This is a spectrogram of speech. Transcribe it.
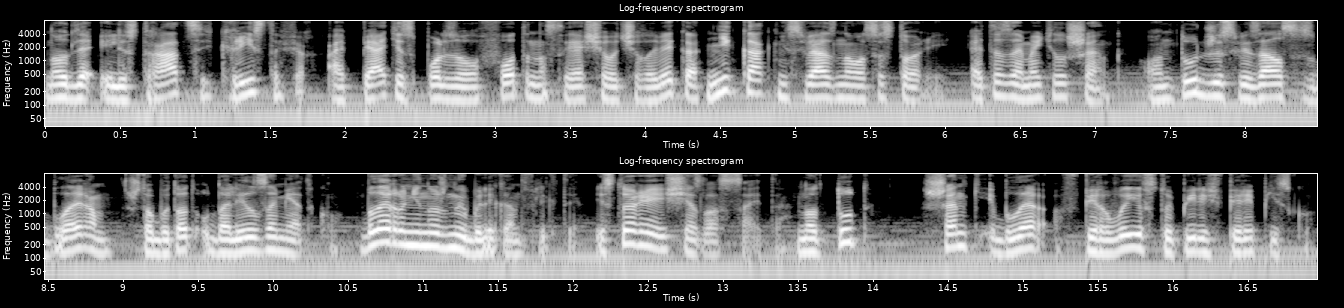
но для иллюстраций Кристофер опять использовал фото настоящего человека, никак не связанного с историей. Это заметил Шенк. Он тут же связался с Блэром, чтобы тот удалил заметку. Блэру не нужны были конфликты. История исчезла с сайта. Но тут Шенк и Блэр впервые вступили в переписку.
